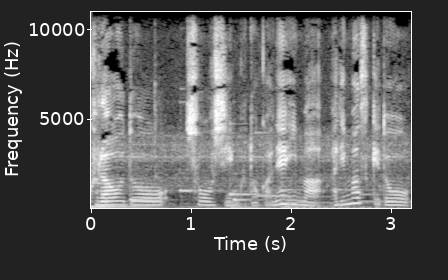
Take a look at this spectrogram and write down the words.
クラウドソーシングとかね今ありますけど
